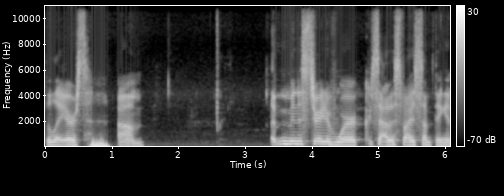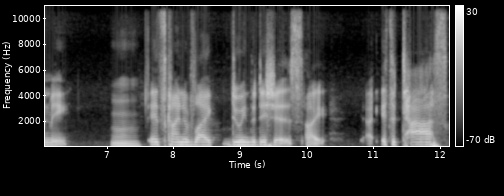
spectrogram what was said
the layers. Um, administrative work satisfies something in me. Mm. It's kind of like doing the dishes. I, it's a task.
